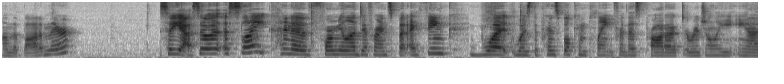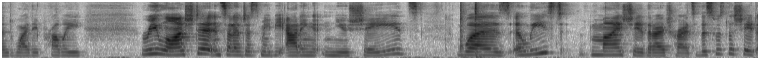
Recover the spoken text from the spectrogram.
on the bottom there so yeah, so a, slight kind of formula difference, but I think what was the principal complaint for this product originally and why they probably relaunched it instead of just maybe adding new shades was at least my shade that I tried. So this was the shade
